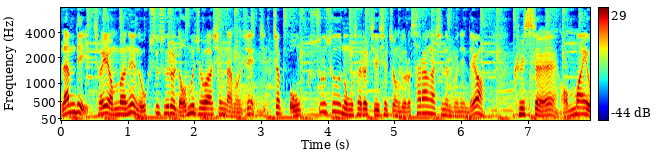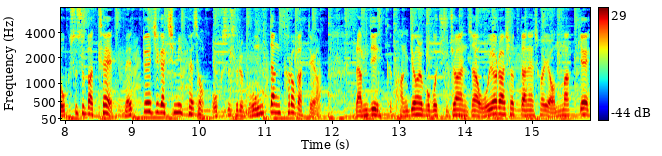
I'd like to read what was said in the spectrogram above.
람디, 저희 엄마는 옥수수를 너무 좋아하신 나머지 직접 옥수수 농사를 지으실 정도로 사랑하시는 분인데요. 글쎄, 엄마의 옥수수 밭에 멧돼지가 침입해서 옥수수를 몽땅 털어갔대요. 람디, 그 광경을 보고 주저앉아 오열하셨다는 저희 엄마께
